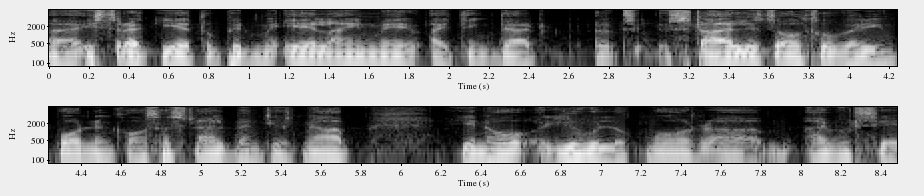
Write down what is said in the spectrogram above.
uh, इस तरह की है तो फिर एयर लाइन में I think that style is also very important कौन सा स्टाइल पहनती है उसमें आप you know you will look more I would say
